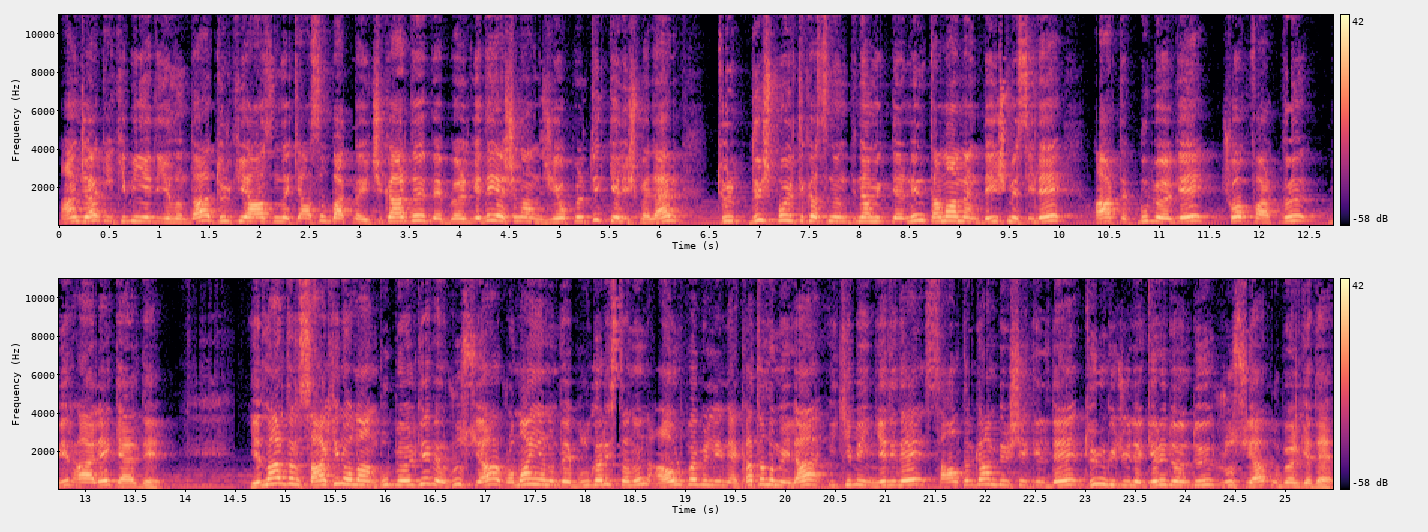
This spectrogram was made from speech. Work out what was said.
Ancak 2007 yılında Türkiye ağzındaki asıl baklayı çıkardı ve bölgede yaşanan jeopolitik gelişmeler Türk dış politikasının dinamiklerinin tamamen değişmesiyle artık bu bölge çok farklı bir hale geldi. Yıllardır sakin olan bu bölge ve Rusya, Romanya'nın ve Bulgaristan'ın Avrupa Birliği'ne katılımıyla 2007'de saldırgan bir şekilde tüm gücüyle geri döndü Rusya bu bölgede.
